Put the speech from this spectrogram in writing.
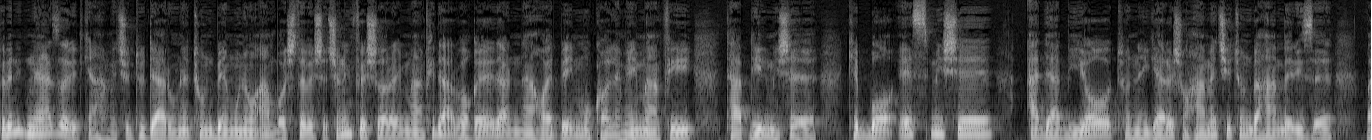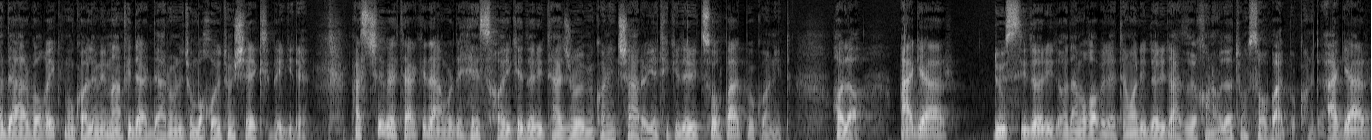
ببینید نذارید که همه چی تو درونتون بمونه و انباشته بشه. چون این فشارهای منفی در واقع در نهایت به این مکالمه منفی تبدیل میشه که باعث میشه ادبیات و نگرش و همه چیتون به هم بریزه و در واقع یک مکالمه منفی در درونتون با خودتون شکل بگیره. پس چه بهتر که در مورد حس هایی که دارید تجربه می‌کنید شرایطی که دارید صحبت بکنید. حالا اگر دوستی دارید آدم قابل اعتمادی دارید از خانوادهتون صحبت بکنید. اگر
